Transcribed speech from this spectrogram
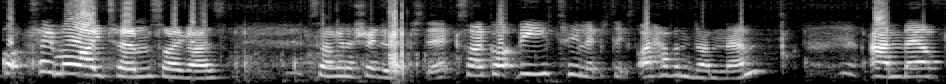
got two more items sorry guys so I'm going to show you the lipstick so I got these two lipsticks I haven't done them and they are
